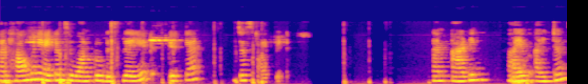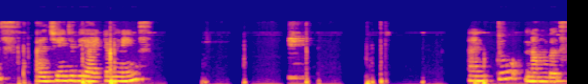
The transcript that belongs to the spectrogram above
and how many items you want to display it, you can just type it. I'm adding five items. I'll change the item names and two numbers.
